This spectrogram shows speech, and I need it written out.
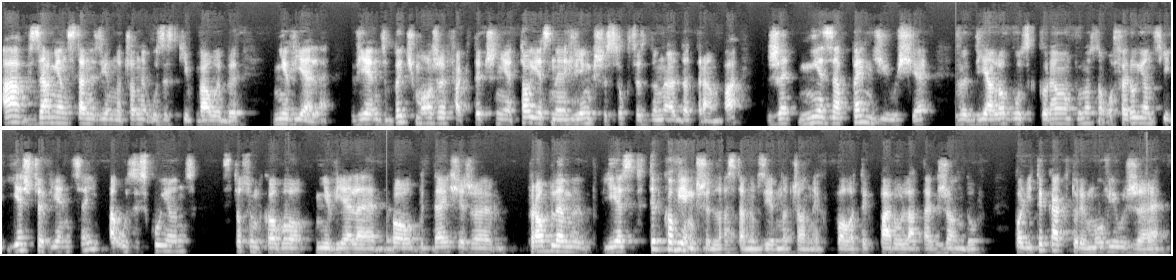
a w zamian Stany Zjednoczone uzyskiwałyby niewiele. Więc być może faktycznie to jest największy sukces Donalda Trumpa, że nie zapędził się w dialogu z Koreą Północną, oferując jej jeszcze więcej, a uzyskując stosunkowo niewiele, bo wydaje się, że problem jest tylko większy dla Stanów Zjednoczonych po tych paru latach rządów polityka, który mówił, że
